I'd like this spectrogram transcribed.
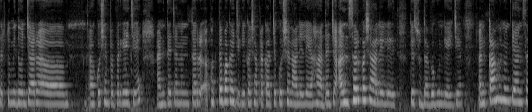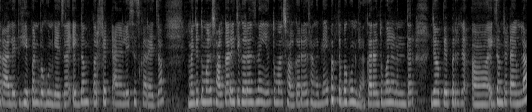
तर तुम्ही दोन चार क्वेश्चन पेपर घ्यायचे आणि त्याच्यानंतर फक्त बघायचे की कशा प्रकारचे क्वेश्चन आलेले आहे हां त्यांचे आन्सर कसे आलेले आहेत ते सुद्धा बघून घ्यायचे. आणि का म्हणून ते आन्सर आलेत हे पण बघून घ्यायचं. एकदम परफेक्ट ॲनालिसिस करायचं. म्हणजे तुम्हाला सॉल्व करायची गरज नाही आहे तुम्हाला सॉल्व करायला सांगत नाही. फक्त बघून घ्या. कारण तुम्हाला नंतर जेव्हा पेपर एक्झामच्या टाईमला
